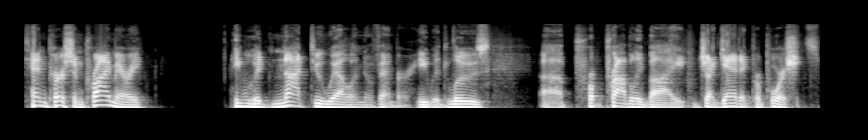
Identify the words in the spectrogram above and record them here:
10 uh, person primary, he would not do well in November. He would lose uh, pr- probably by gigantic proportions.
